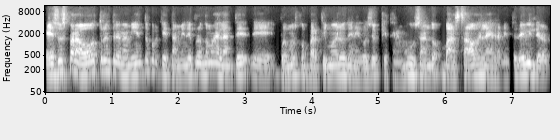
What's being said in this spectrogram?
eso es para otro entrenamiento porque también de pronto más adelante eh, podemos compartir modelos de negocio que tenemos usando basados en las herramientas de Builder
